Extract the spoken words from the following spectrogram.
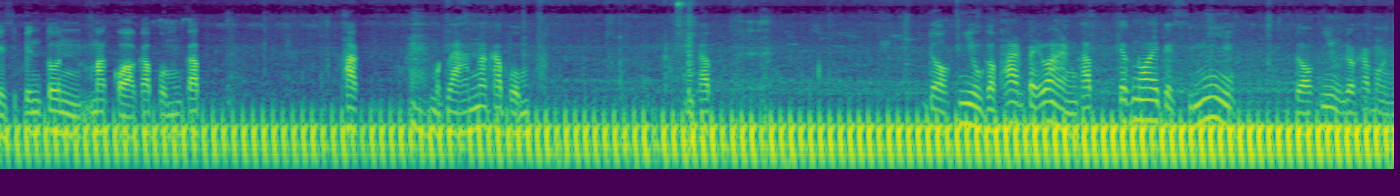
ก็สิเป็นต้นมะกอกครับผมกับผักหมึกลามนะครับผมนี่ครับ ดอกนิ้วกับผ่านไปว่าหันครับจักน้อยกับสิมีดอกนิ้วแล้วครับมัน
